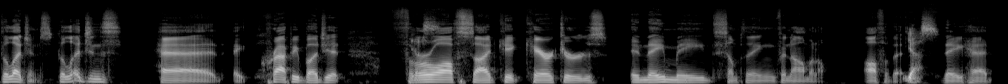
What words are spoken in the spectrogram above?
the Legends. The Legends had a crappy budget, throw yes. off sidekick characters, and they made something phenomenal off of it. Yes, they had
